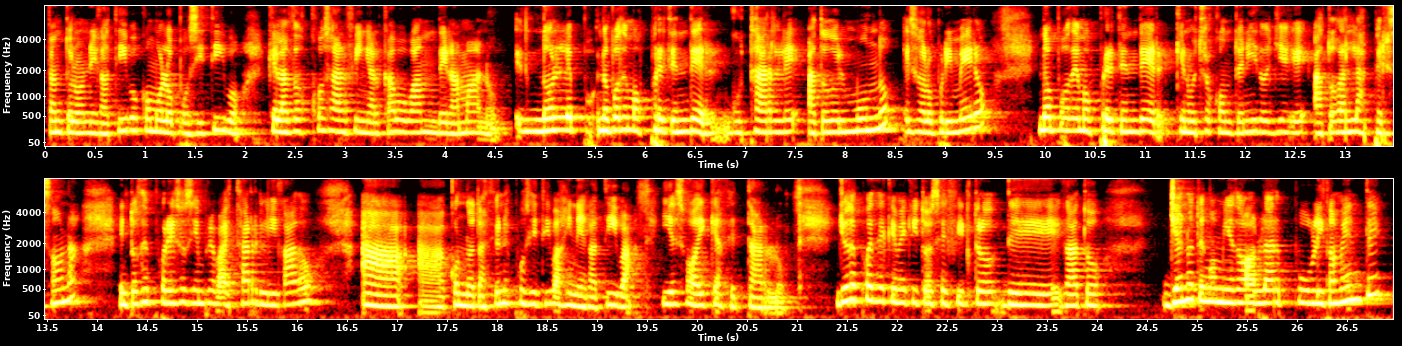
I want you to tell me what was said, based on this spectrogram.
tanto lo negativo como lo positivo, que las dos cosas al fin y al cabo van de la mano. No, no podemos pretender gustarle a todo el mundo, eso es lo primero, no podemos pretender que nuestro contenido llegue a todas las personas, entonces por eso siempre va a estar ligado a, a connotaciones positivas y negativas, y eso hay que aceptarlo. Yo después de que me quito ese filtro de gato, ya no tengo miedo a hablar públicamente,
